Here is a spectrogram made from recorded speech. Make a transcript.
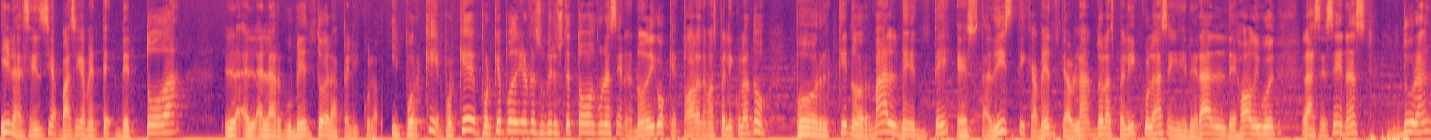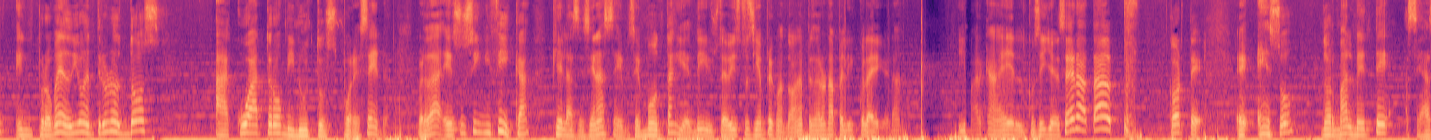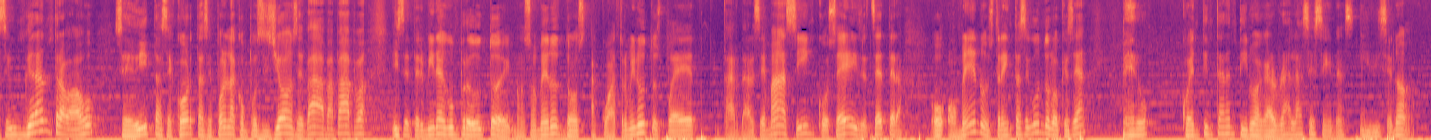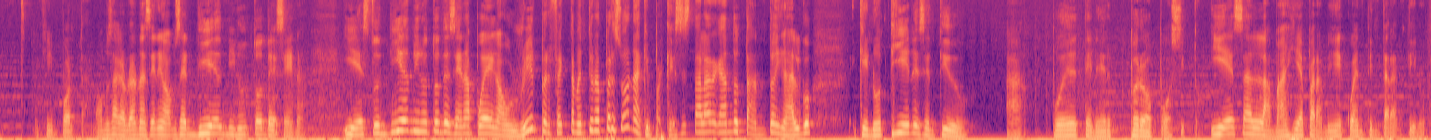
y la esencia básicamente de toda el, argumento de la película. ¿Y por qué? ¿Por qué? ¿Por qué podría resumir usted todo en una escena? No digo que todas las demás películas no, porque normalmente, estadísticamente hablando, las películas en general de Hollywood, las escenas duran en promedio entre unos dos a 4 minutos por escena, ¿verdad? Eso significa que las escenas se, se montan y usted ha visto siempre cuando van a empezar una película y, ¿verdad? y marcan el cosillo de escena, tal, corte. Eh, eso normalmente se hace un gran trabajo, se edita, se corta, se pone la composición, se va, va, va, va, y se termina en un producto de más o menos 2 a 4 minutos. Puede tardarse más, 5, 6, etcétera, o, o menos, 30 segundos, lo que sea, pero Quentin Tarantino agarra las escenas y dice: No, ¿qué importa? Vamos a agarrar una escena y vamos a hacer 10 minutos de escena. Y estos 10 minutos de escena pueden aburrir perfectamente a una persona. Que ¿Para qué se está alargando tanto en algo que no tiene sentido? Ah, puede tener propósito. Y esa es la magia para mí de Quentin Tarantino.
